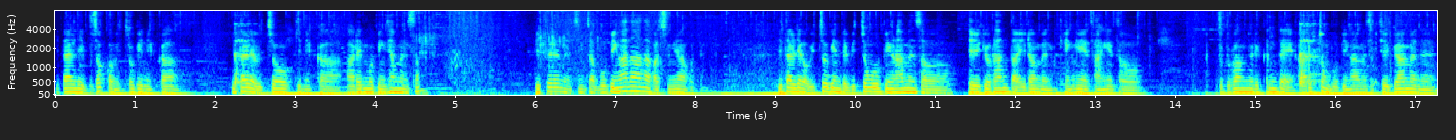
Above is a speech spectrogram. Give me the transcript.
니달리 무조건 위쪽이니까 니달리 위쪽이니까 아래 무빙 하면서 미드는 진짜 무빙 하나하나가 중요하거든요 니달리가 위쪽인데 위쪽 무빙을 하면서 딜교를 한다 이러면 갱에 당해서 죽을 확률이 큰데 아래쪽 무빙하면서 딜교하면은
